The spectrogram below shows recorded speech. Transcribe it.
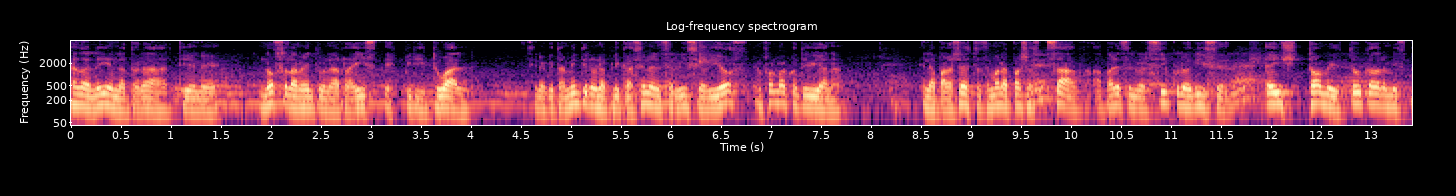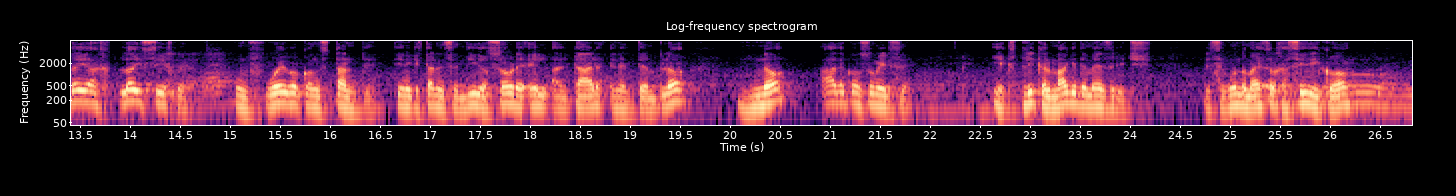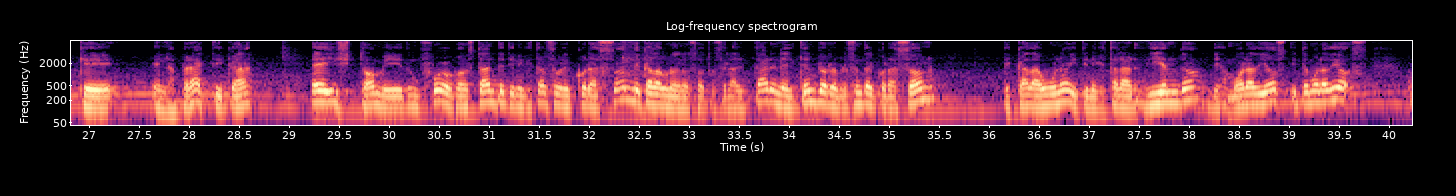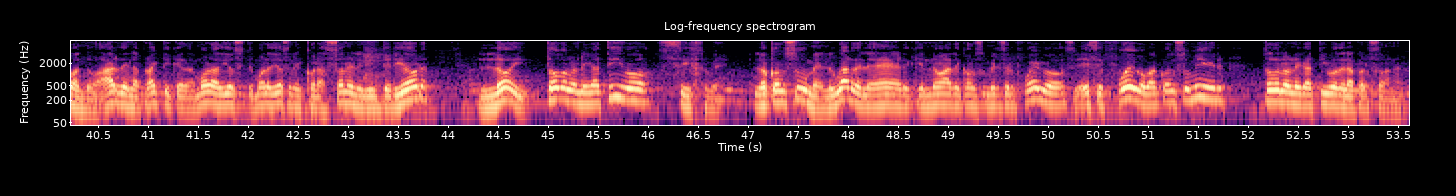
Cada ley en la Torá tiene no solamente una raíz espiritual, sino que también tiene una aplicación en el servicio a Dios en forma cotidiana. En la parasha de esta semana, Payas Tzav, aparece el versículo, dice, Eish tomid un fuego constante tiene que estar encendido sobre el altar en el templo, no ha de consumirse. Y explica el Magid de Mesrich, el segundo maestro hasídico, que en la práctica Eish Tomid, un fuego constante, tiene que estar sobre el corazón de cada uno de nosotros. El altar en el templo representa el corazón de cada uno y tiene que estar ardiendo de amor a Dios y temor a Dios. Cuando arde en la práctica de amor a Dios y temor a Dios en el corazón, en el interior, Loy, todo lo negativo, sigbe, lo consume. En lugar de leer que no ha de consumirse el fuego, ese fuego va a consumir todo lo negativo de la persona.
